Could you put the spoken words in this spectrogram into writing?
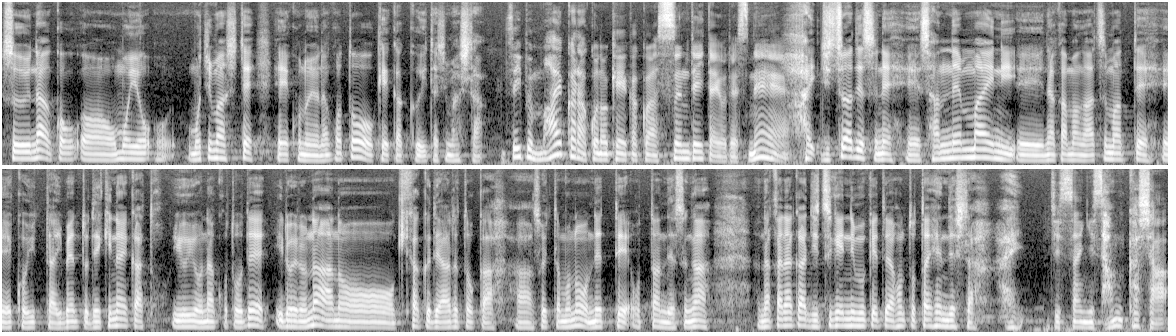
そういうような思いを持ちましてこのようなことを計画いたしました。ずいぶん前からこの計画は進んでいたようですね。はい実はですね3年前に仲間が集まってこういったイベントできないかというようなことでいろいろなあの企画であるとかそういったものを練っておったんですがなかなか実現に向けては本当大変でした。はい。実際に参加者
